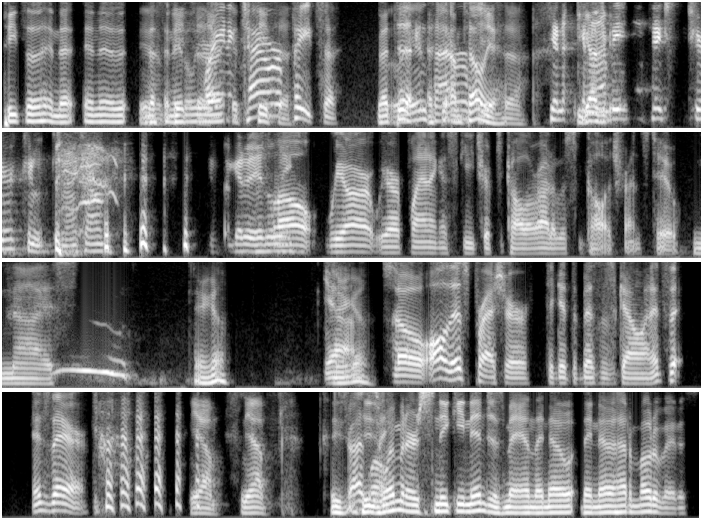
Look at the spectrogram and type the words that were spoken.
pizza in that in the Yeah, that's in pizza. Italy, Right. right? Leaning Tower pizza. of Pizza. That's Leaning it. That's it. I'm telling you. Can, can guys I are- be in that picture? Can can I come? go to Italy. Well, we are we are planning a ski trip to Colorado with some college friends too. Nice. There you go. Yeah. There you go. So all this pressure to get the business going, it's it's there. Yeah. Yeah. These Trust these me. women are sneaky ninjas, man. They know they know how to motivate us.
